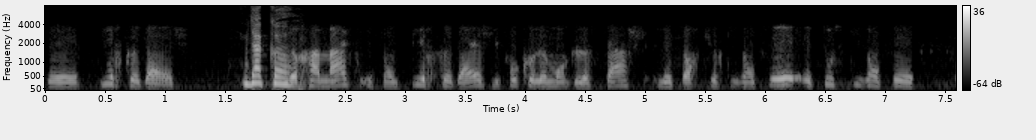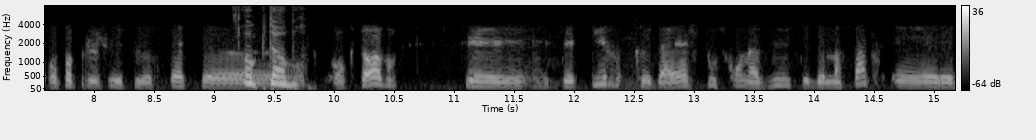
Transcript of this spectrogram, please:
c'est pire que Daesh. D'accord. Le Hamas, ils sont pires que Daesh. Il faut que le monde le sache, les tortures qu'ils ont fait et tout ce qu'ils ont fait au peuple juif le 7 euh, Octobre. oc- octobre, c'est c'est pire que Daesh. Tout ce qu'on a vu, c'est des massacres. Et,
